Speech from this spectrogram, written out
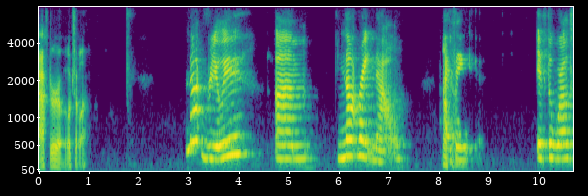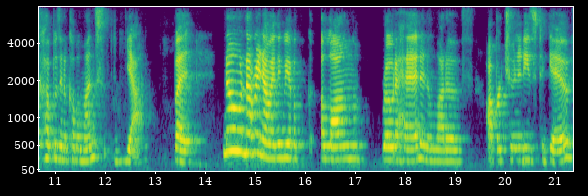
after Ochoa? Not really. Um, not right now. Okay. I think if the World Cup was in a couple months, yeah. But no, not right now. I think we have a, a long road ahead and a lot of opportunities to give.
